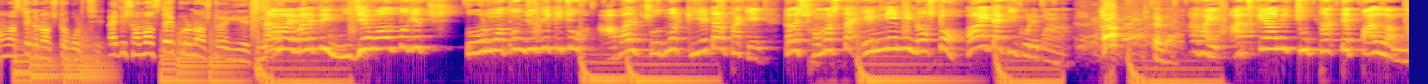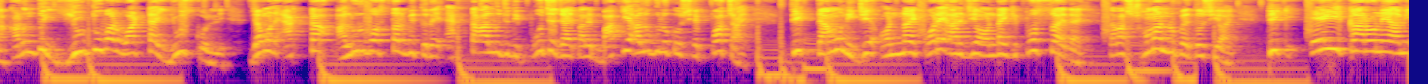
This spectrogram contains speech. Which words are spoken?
সমাজটাকে নষ্ট করছে। নাকি সমাজটাই পুরো নষ্ট হয়ে গিয়েছে? না ভাই মানে তুই নিজে বলতো যে তোর মতন যদি কিছু আবাল চোদনার ক্রিয়েটার থাকে তাহলে সমাজটা এমনি এমনি নষ্ট হয়টা কি করে বানা আর ভাই আজকে আমি চুপ থাকতে পারলাম না কারণ তুই ইউটিউবার ওয়ার্ডটা ইউজ করলি। যেমন একটা আলুর বস্তার ভিতরে একটা আলু যদি পচে যায় তাহলে বাকি আলুগুলোকেও সে পচায়। ঠিক তেমনই যে অন্যায় করে আর যে অন্যায়কে প্রশ্রয় দেয় তারা সমান রূপে দোষী হয়। ঠিক এই কারণে আমি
